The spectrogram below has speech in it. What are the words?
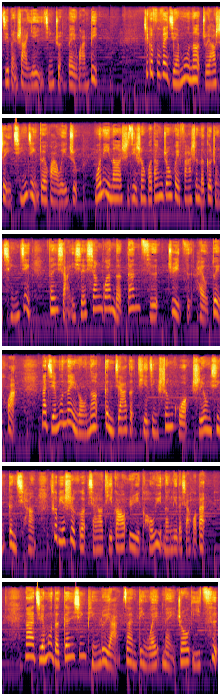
基本上也已经准备完毕。这个付费节目呢，主要是以情景对话为主，模拟呢实际生活当中会发生的各种情境，分享一些相关的单词、句子还有对话。那节目内容呢，更加的贴近生活，实用性更强，特别适合想要提高日语口语能力的小伙伴。那节目的更新频率啊，暂定为每周一次。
